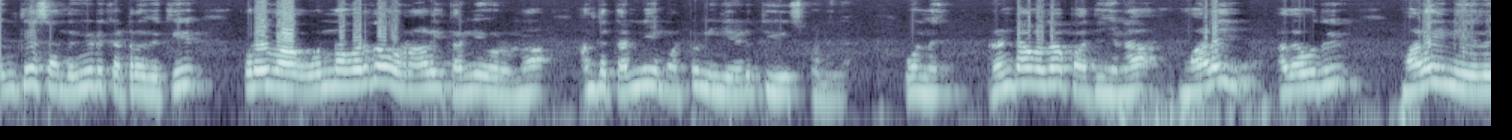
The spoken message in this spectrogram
இன்கேஸ் அந்த வீடு கட்டுறதுக்கு குறைவாக ஒன் ஹவர் தான் ஒரு நாளைக்கு தண்ணி வரும்னா அந்த தண்ணியை மட்டும் நீங்கள் எடுத்து யூஸ் பண்ணுங்கள் ஒன்று ரெண்டாவதாக பார்த்தீங்கன்னா மழை அதாவது மழை நீர்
